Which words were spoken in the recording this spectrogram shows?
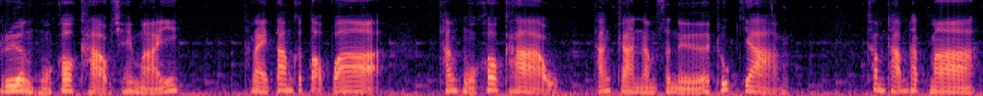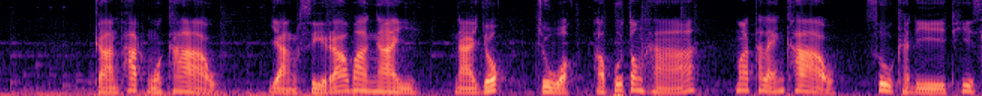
เรื่องหัวข้อข่าวใช่ไหม ทนายตั้มก็ตอบว่า ทั้งหัวข้อข่าวทั้งการนำเสนอทุกอย่างคำถามถัดมา การพาดหัวข่าว อย่างสีระว่าไง นายก จวกเอาผู้ต้องหามาแถลงข่าว สู้คดีที่ส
